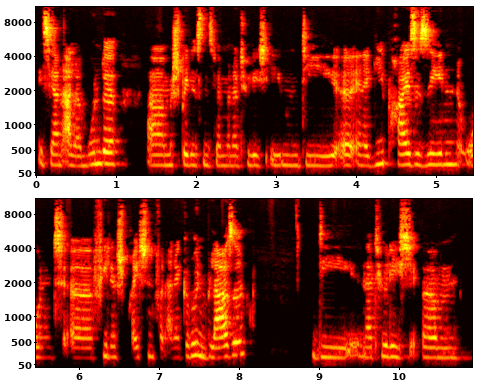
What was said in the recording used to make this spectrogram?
ist ja in aller Munde. Ähm, spätestens wenn wir natürlich eben die äh, Energiepreise sehen und äh, viele sprechen von einer grünen Blase, die natürlich ähm,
